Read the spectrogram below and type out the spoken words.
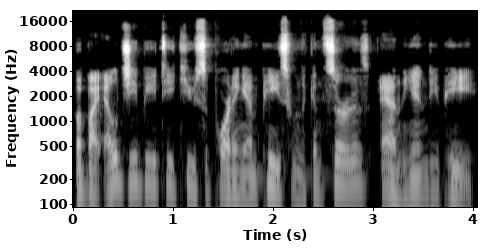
but by LGBTQ supporting MPs from the Conservatives and the NDP.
